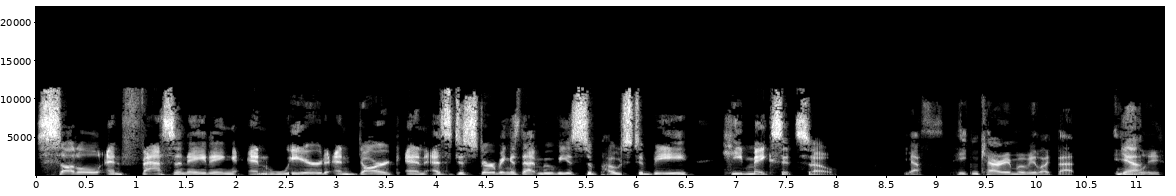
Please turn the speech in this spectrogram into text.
subtle and fascinating and weird and dark. And as disturbing as that movie is supposed to be, he makes it so. Yes, he can carry a movie like that. Yeah. Easily,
